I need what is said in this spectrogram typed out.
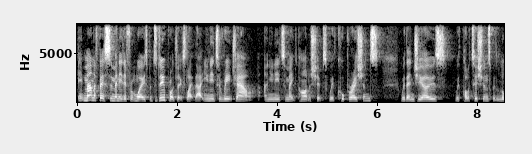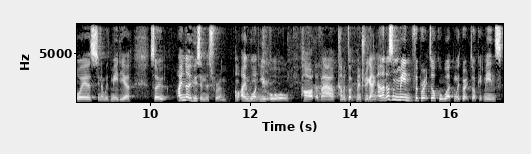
it manifests in many different ways. But to do projects like that, you need to reach out and you need to make partnerships with corporations with NGOs, with politicians, with lawyers, you know, with media. So I know who's in this room, and I want you all part of our kind of documentary gang. And that doesn't mean for BritDoc or working with BritDoc, it means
